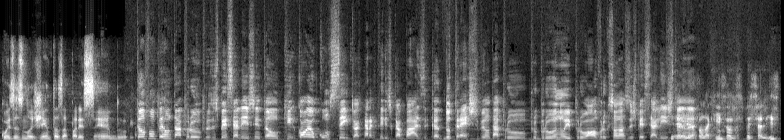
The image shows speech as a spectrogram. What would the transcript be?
coisas nojentas aparecendo. Então vamos perguntar pro, pros especialistas, então, que, qual é o conceito, a característica básica do trash? Perguntar pro, pro Bruno e pro Álvaro, que são nossos especialistas, Eu ia né? falar quem são os especialistas.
